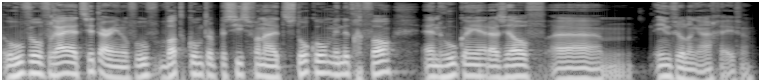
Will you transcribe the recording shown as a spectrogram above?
Hoeveel vrijheid zit daarin? Of hoe, wat komt er precies vanuit Stockholm in dit geval? En hoe kan jij daar zelf ehm, invulling aan geven?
